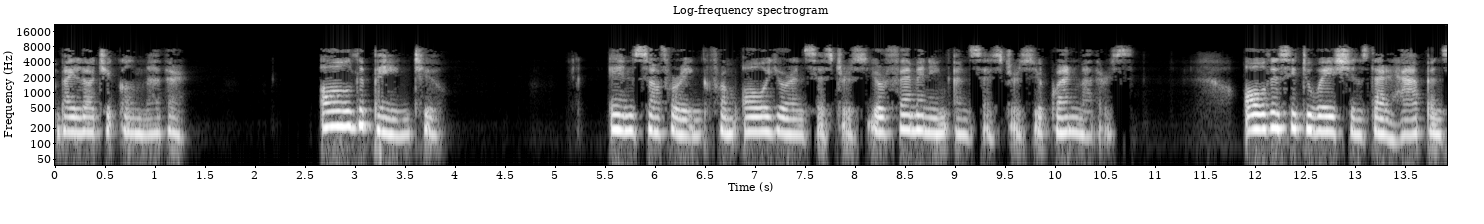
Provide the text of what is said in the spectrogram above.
biological mother all the pain too and suffering from all your ancestors, your feminine ancestors, your grandmothers, all the situations that happens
